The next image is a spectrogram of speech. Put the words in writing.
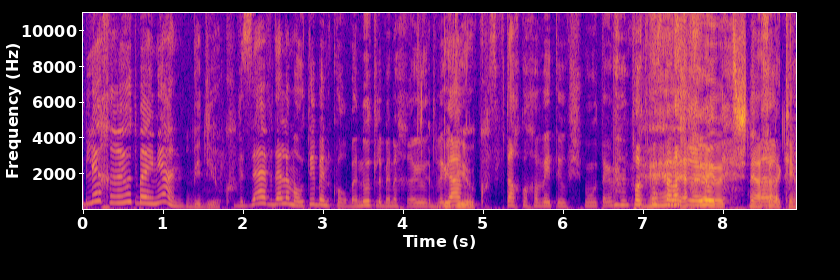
בלי אחריות בעניין. בדיוק. וזה ההבדל המהותי בין קורבנות לבין אחריות. וגם, בדיוק. תפתח כוכבית, תשמעו את הפודקאסט על אחריות. אחריות, שני אבל- החלקים.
